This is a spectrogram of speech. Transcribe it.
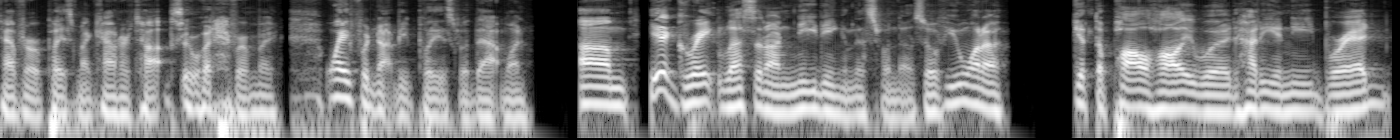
having to replace my countertops or whatever. My wife would not be pleased with that one. Um, he had a great lesson on kneading in this one though. So if you want to get the Paul Hollywood, how do you knead bread?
